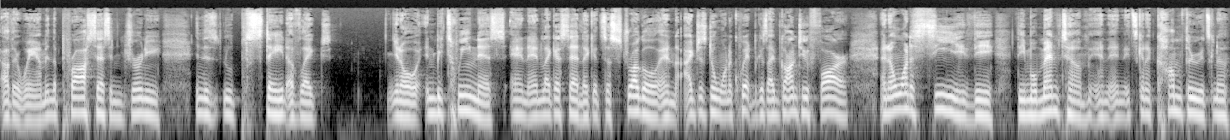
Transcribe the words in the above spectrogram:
other way. I'm in the process and journey in this state of like, you know, in betweenness, and and like I said, like it's a struggle, and I just don't want to quit because I've gone too far, and I want to see the the momentum, and and it's gonna come through. It's gonna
